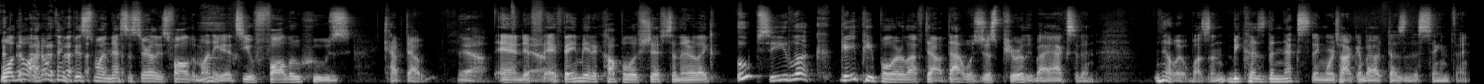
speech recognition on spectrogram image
well, no, I don't think this one necessarily is follow the money. It's you follow who's kept out. Yeah, And if, yeah. if they made a couple of shifts and they're like, oopsie, look, gay people are left out, that was just purely by accident. No, it wasn't, because the next thing we're talking about does the same thing.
